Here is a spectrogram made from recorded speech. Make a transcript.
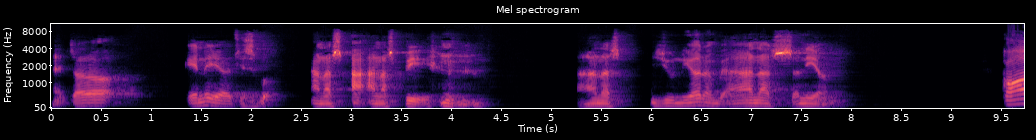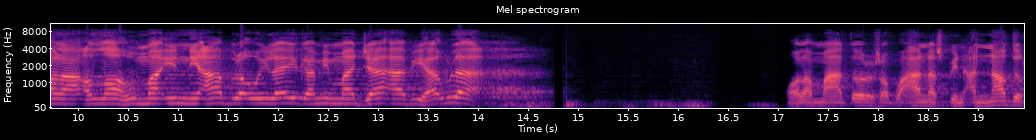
Nek cara kene ya disebut Anas A, Anas B. Anas junior sampai Anas senior. Qala Allahumma inni abra'u ilaika mimma ja'a bihaula. Ola matur sapa Anas bin An-Nadir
